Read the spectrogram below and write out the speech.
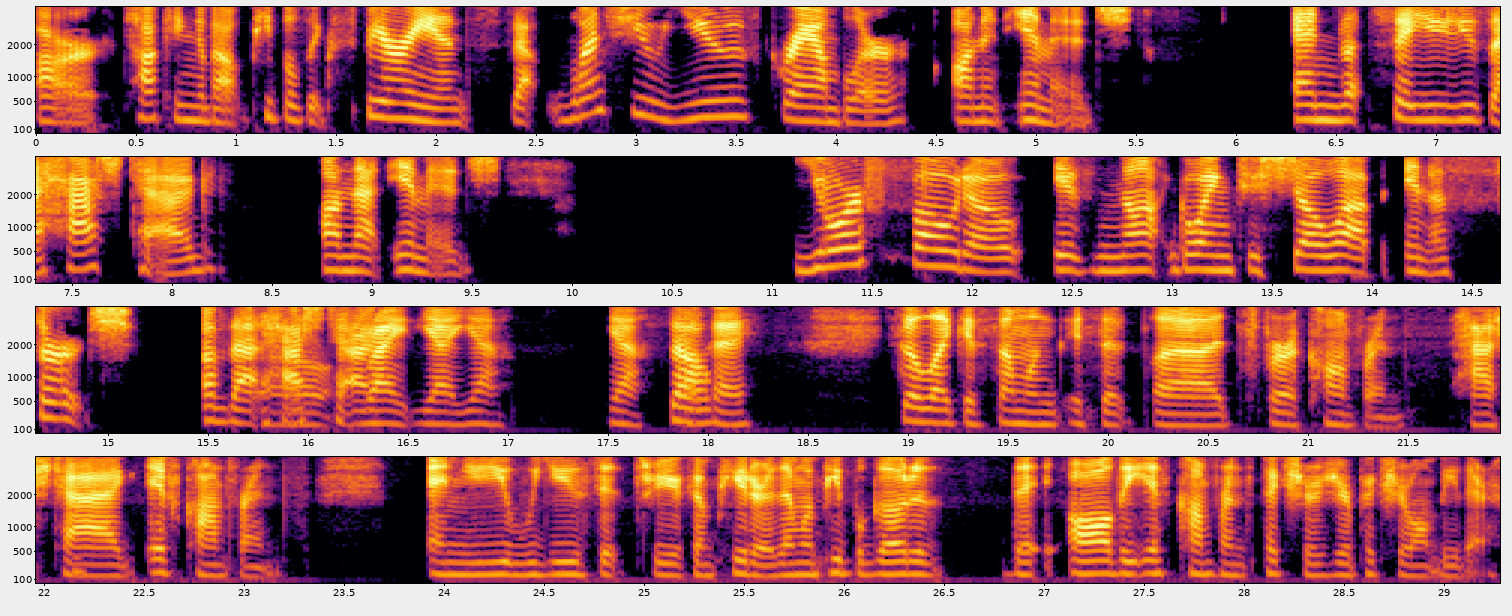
are talking about people's experience that once you use gramblr on an image and let's say you use a hashtag on that image your photo is not going to show up in a search of that Oh, hashtag Right. Yeah. Yeah. Yeah. So- okay. So like if someone it's a uh, it's for a conference hashtag if conference, and you used it through your computer, then when people go to the all the if conference pictures, your picture won't be there.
